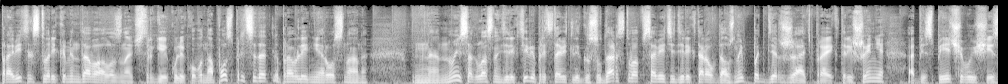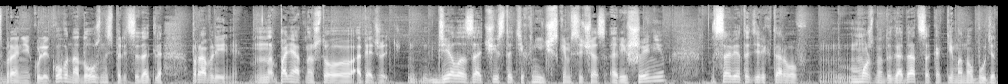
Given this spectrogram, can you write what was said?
правительство рекомендовало, значит, Сергея Куликова на пост председателя правления «Роснано». Ну и согласно директиве, представители государства в Совете директоров должны поддержать проект решения, обеспечивающий избрание Куликова на должность председателя правления. Понятно, что, опять же, дело за чисто техническим сейчас решением. Совета директоров. Можно догадаться, каким оно будет.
